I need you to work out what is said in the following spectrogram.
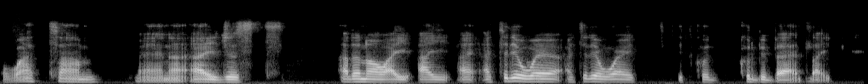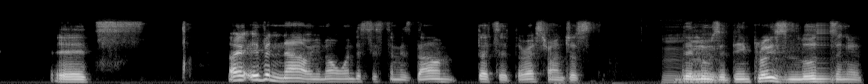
what um man, I, I just I don't know. I, I I tell you where I tell you where it, it could could be bad. Like it's like even now, you know, when the system is down, that's it. The restaurant just mm-hmm. they lose it. The employees losing it.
